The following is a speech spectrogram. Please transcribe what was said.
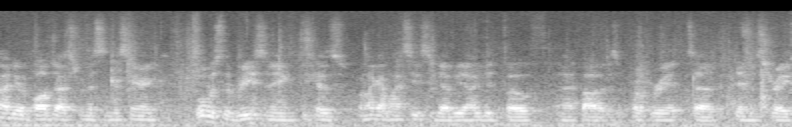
I do apologize for missing this hearing. What was the reasoning? Because when I got my CCW, I did both, and I thought it was appropriate to demonstrate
